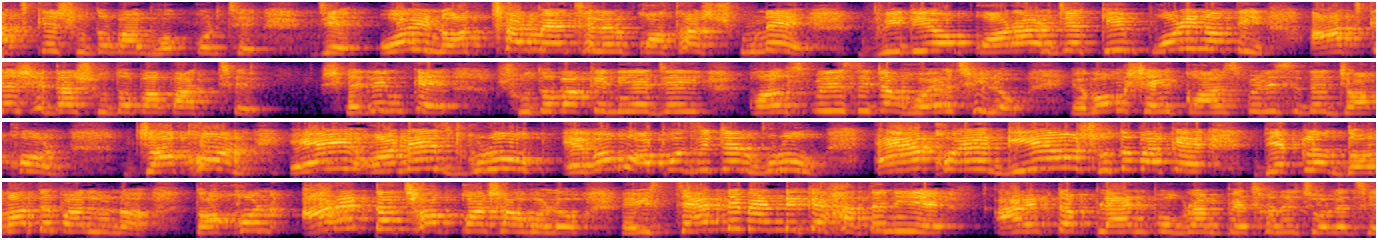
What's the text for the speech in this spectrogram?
আজকে সুতপা ভোগ করছে। যে ওই নচ্ছার মেয়ে ছেলের কথা শুনে ভিডিও করার যে কি পরিণতি, আজকে সেটা সুতপা পাচ্ছে। সেদিনকে সুতপাকে নিয়ে যেই কনস্পিরেসিটা হয়েছিল এবং সেই কনস্পিরেসিতে যখন যখন এই অনেস্ট গ্রুপ এবং অপোজিটের গ্রুপ এক হয়ে গিয়েও সুতপাকে দেখল, দমাতে পারল না, তখন আরেকটা ছক কষা হলো, এই স্যান্ডি হাতে নিয়ে আরেকটা প্ল্যান প্রোগ্রাম পেছনে চলেছে।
